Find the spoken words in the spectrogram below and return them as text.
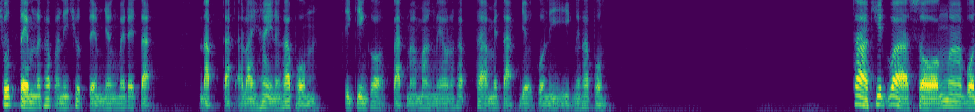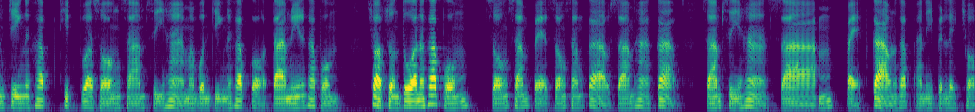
ชุดเต็มนะครับ อันนี้ชุดเต็มยังไม่ได้ตัด ดับตัดอะไรให้นะครับ ผมจริงๆ ก็ตัดมามั่งแล้วนะครับ ถ้าไม่ตัดเยอะกว่านี้อีกนะครับผม ถ้าคิดว่าสองมาบนจริงนะครับ คิดว่าสองสามสี่ห้ามาบนจริงนะครับ ก็ตามนี้นะครับผมชอบส่วนตัวนะครับผมสองสามแปดสองสามเก้าสามห้าเก้าสามสี่ห้าสามแปดเก้านะครับ อันนี้เป็นเลขชอบ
